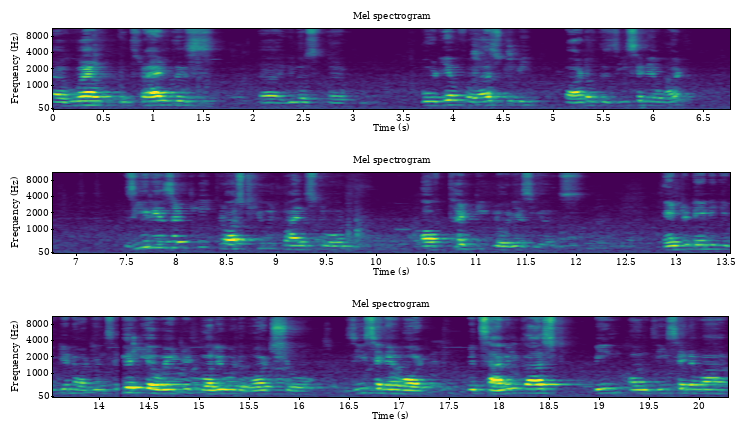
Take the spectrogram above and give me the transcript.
uh, who have enshrined this, uh, you know, s- uh, podium for us to be part of the Z Cine Award. Z recently crossed huge milestone of 30 glorious years, entertaining Indian audience. Eagerly awaited Bollywood award show, Z Cine Award, with simulcast being on Z Cinema,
